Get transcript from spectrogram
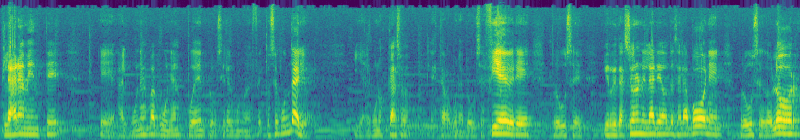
claramente eh, algunas vacunas pueden producir algunos efectos secundarios y en algunos casos esta vacuna produce fiebre, produce irritación en el área donde se la ponen, produce dolor.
